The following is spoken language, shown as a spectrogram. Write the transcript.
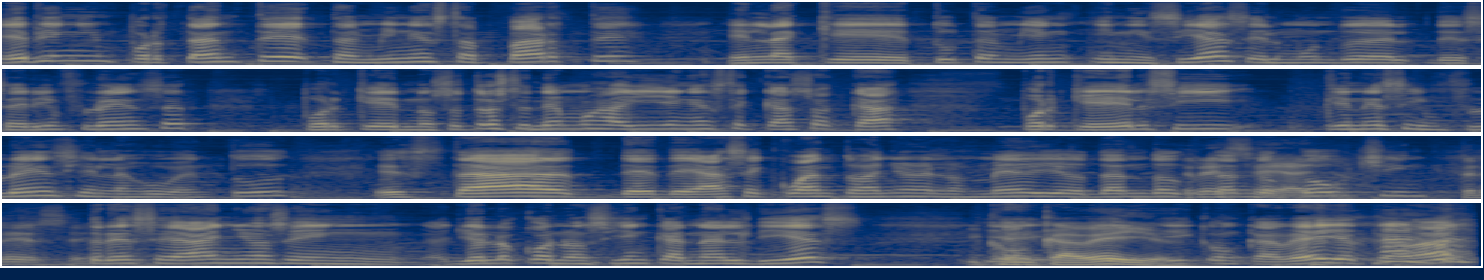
es bien importante también esta parte en la que tú también inicias el mundo de, de ser influencer, porque nosotros tenemos ahí en este caso acá, porque él sí tiene esa influencia en la juventud, está desde hace cuántos años en los medios dando, 13 dando años, coaching, 13. 13 años en, yo lo conocí en Canal 10. Y con cabello. Y, y con cabello, cabal.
